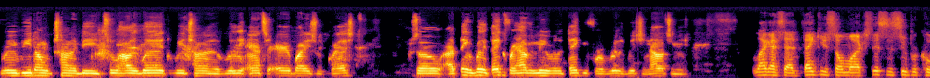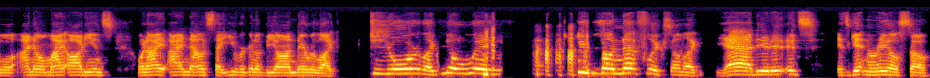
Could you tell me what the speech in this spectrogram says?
we, we don't try to be too Hollywood. We trying to really answer everybody's request. So I think really thank you for having me. Really thank you for really reaching out to me. Like I said, thank you so much. This is super cool. I know my audience when I, I announced that you were gonna be on, they were like, Dior, like no way. he was on Netflix. I'm like, yeah, dude, it, it's it's getting real. So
